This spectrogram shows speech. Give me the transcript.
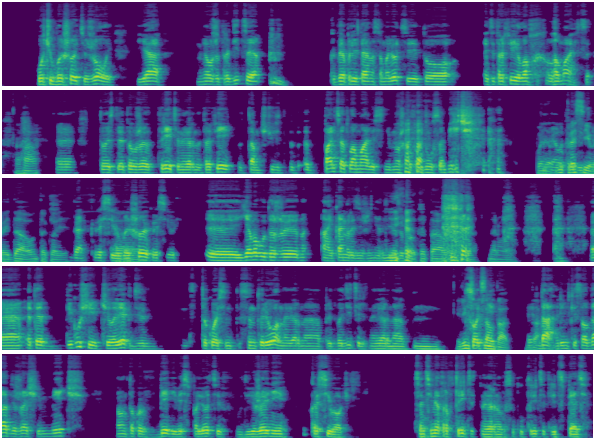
Очень большой, тяжелый. Я у меня уже традиция, когда я прилетаю на самолете, то эти трофеи лом, ломаются. Ага. Э, то есть это уже третий, наверное, трофей. Там чуть-чуть пальцы отломались, немножко погнулся меч. Понятно. Ну, красивый, да, он такой. Да, красивый, а... большой, красивый. Э, я могу даже... А, и камеры здесь же нет. Нет, это нормально. Э, это бегущий человек, такой Центурион, наверное, предводитель, наверное, Римский сотни. солдат. Э, да. да, римский солдат, держащий меч. Он такой в беге, весь в полете, в движении. Красиво очень. Сантиметров 30, наверное, высоту, 30-35.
